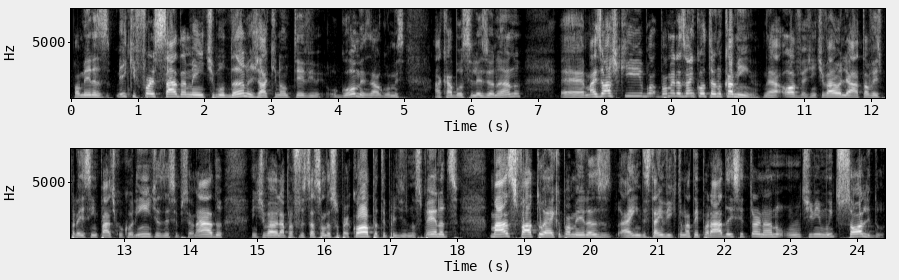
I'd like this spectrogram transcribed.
Palmeiras meio que forçadamente mudando, já que não teve o Gomes, né? O Gomes acabou se lesionando. É, mas eu acho que o Palmeiras vai encontrando caminho, né? Óbvio, a gente vai olhar talvez para esse empate com o Corinthians, decepcionado. A gente vai olhar para a frustração da Supercopa, ter perdido nos pênaltis. Mas fato é que o Palmeiras ainda está invicto na temporada e se tornando um time muito sólido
